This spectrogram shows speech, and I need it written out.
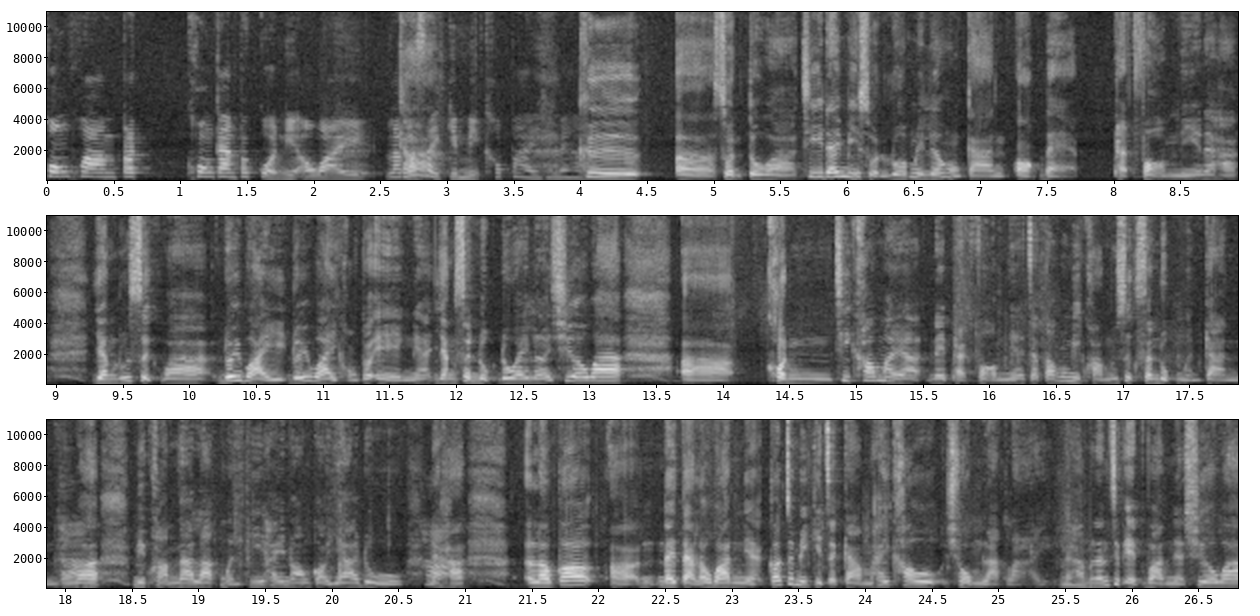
คงความประโครงการประกวดนี้เอาไว้ แล้วก็ค่ะใส่กิมมิคเข้าไปใช่ไหมคะ คือเอ่อส่วนตัวที่ได้มีส่วนร่วมในเรื่องของการออกแบบ แพลตฟอร์มนี้นะคะยังรู้สึกว่าด้วยวัยด้วยวัยของตัวเองเนี่ยยังสนุกด้วยเลยเชื่อว่าอ่าคนที่เข้ามาในแพลตฟอร์มเนี้ยจะต้องมีความรู้สึกสนุกเหมือนกัน เพราะว่ามีความน่ารักเหมือนที่ให้น้องกอย่าดูนะคะค่ะแล้วก็เอ่อในแต่ละวันเนี่ยก็จะมีกิจกรรมให้เข้าชมหลากหลายนะคะเพราะฉะนั้น 11 วันเนี่ยเชื่อว่า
